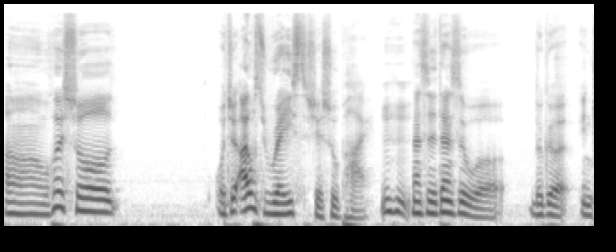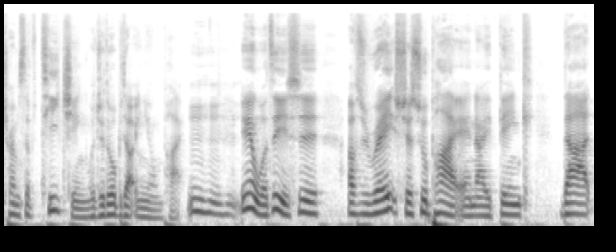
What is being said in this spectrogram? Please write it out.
嗯，我会说，我觉得 I was raised 学术派，嗯哼，但是但是我。如果 in terms of teaching，我觉得我比较应用派，嗯哼哼，因为我自己是 I was raised 学术派，and I think that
